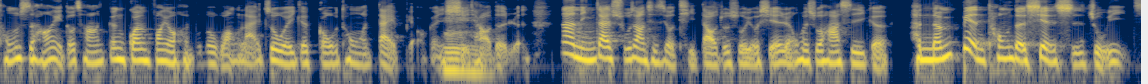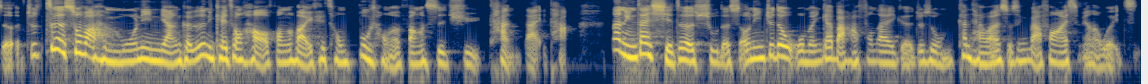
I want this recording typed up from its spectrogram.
同时好像也都常常跟官方有很多的往来，作为一个沟通的代表跟协调的人。那您在书上其实有提到，就是说有些人会说他是一个。很能变通的现实主义者，就这个说法很模棱两可，就是你可以从好的方法，也可以从不同的方式去看待它。那您在写这个书的时候，您觉得我们应该把它放在一个，就是我们看台湾的时候，应该把它放在什么样的位置？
